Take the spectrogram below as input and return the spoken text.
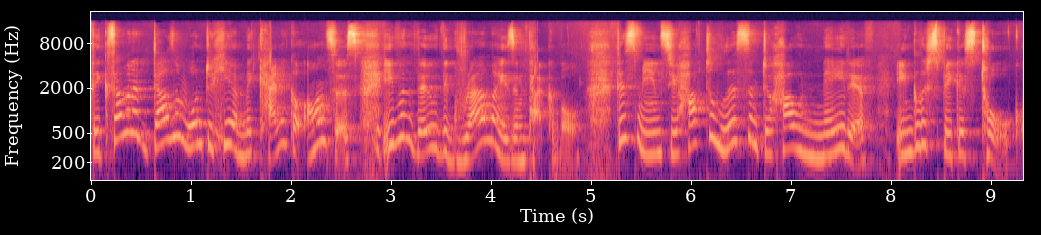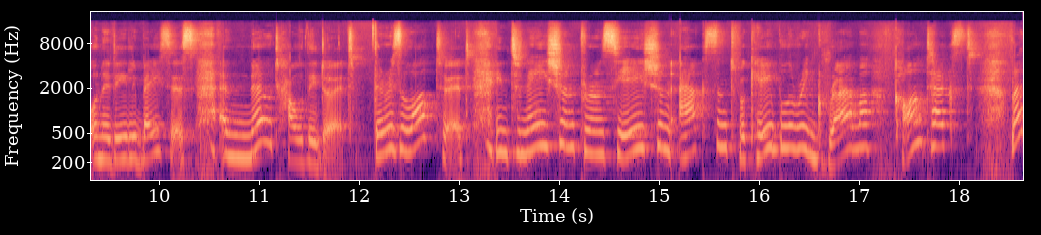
The examiner doesn't want to hear mechanical answers even though the grammar is impeccable. This means you have to listen to how native English speakers talk on a daily basis and note how they do it. There is a lot to it. Intonation, pronunciation, accent, vocabulary, grammar, context. Let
